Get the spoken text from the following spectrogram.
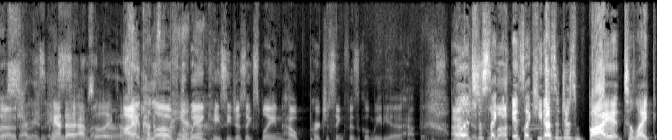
Panda. That Sure, sure, a sure. Panda, absolutely. girl. I Yeah, Kung Fu love the way Casey just explained how purchasing physical media happens. Well, I it's just, like love- it's like he doesn't just buy it to like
